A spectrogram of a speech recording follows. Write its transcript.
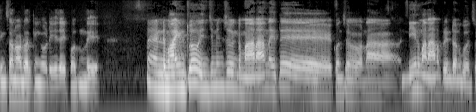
Things are not working out age అయిపోతుంది. అండ్ మా ఇంట్లో ఇంచుమించు ఇంకా మా నాన్న అయితే కొంచెం నా నేను మా నాన్న ప్రింట్ అనుకోవచ్చు.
